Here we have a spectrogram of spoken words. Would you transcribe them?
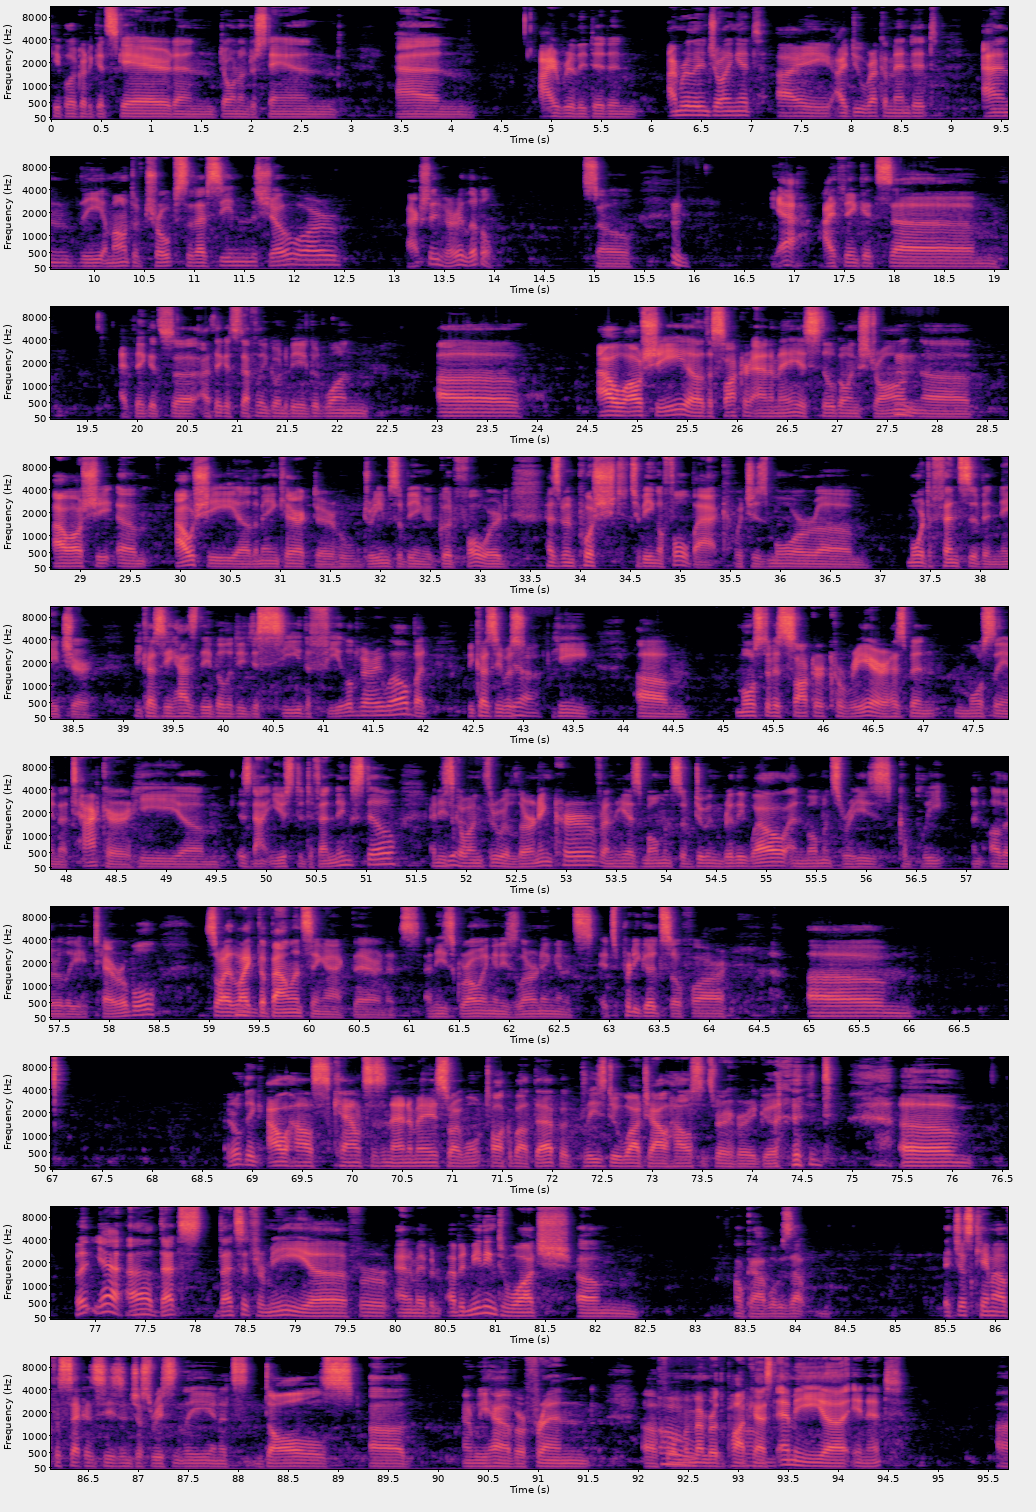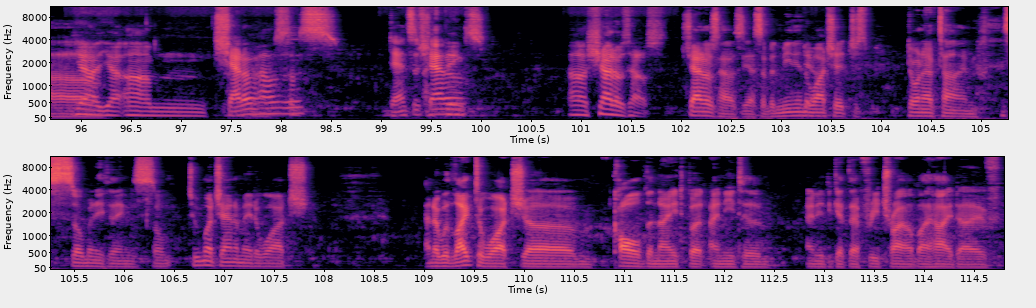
People are going to get scared and don't understand, and I really did, and I'm really enjoying it. I I do recommend it, and the amount of tropes that I've seen in the show are actually very little. So, Hmm. yeah, I think it's um, I think it's uh, I think it's definitely going to be a good one. Uh, Ao Aoashi, uh, the soccer anime, is still going strong. Uh, Ao Aoashi, um, Aoashi, uh, the main character who dreams of being a good forward, has been pushed to being a fullback, which is more um, more defensive in nature because he has the ability to see the field very well. But because he was Yeah. he um, most of his soccer career has been mostly an attacker. He um, is not used to defending still, and he's Yeah. going through a learning curve. And he has moments of doing really well, and moments where he's complete and utterly terrible. So I like the balancing act there, and it's and he's growing and he's learning, and it's it's pretty good so far. Um, I don't think Owl House counts as an anime, so I won't talk about that. But please do watch Owl House; it's very, very good. um, but yeah, uh, that's that's it for me uh, for anime. But I've been meaning to watch. Um, oh God, what was that? It just came out for second season just recently, and it's Dolls. Uh, and we have our friend, uh, former Oh, member of the podcast, Emmy, uh, in it. Uh, yeah, yeah. Um, Shadow uh, Houses? Dance of I think- Shadows? uh, Shadow's House. Shadows House, yes. I've been meaning to watch it, just don't have time. so many things. So too much anime to watch. And I would like to watch um, Call of the Night, but I need to I need to get that free trial by HIDIVE.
